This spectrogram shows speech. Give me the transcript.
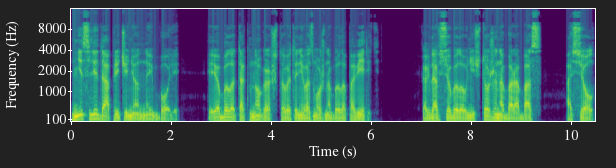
Ни следа причиненной боли. Ее было так много, что в это невозможно было поверить. Когда все было уничтожено, Барабас, осел,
